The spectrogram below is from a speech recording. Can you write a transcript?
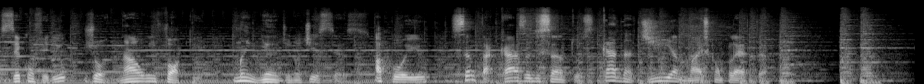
Você conferiu Jornal em Foque. Manhã de notícias. Apoio Santa Casa de Santos, cada dia mais completa.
